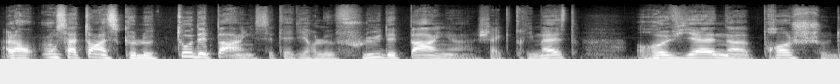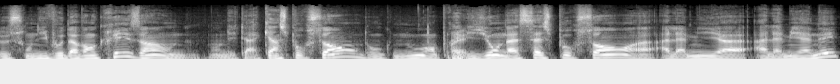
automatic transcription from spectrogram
Alors, on s'attend à ce que le taux d'épargne, c'est-à-dire le flux d'épargne chaque trimestre, revienne proche de son niveau d'avant-crise. Hein. On, on, était à 15%, donc nous, en prévision, on a 16% à la mi à la mi-année,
